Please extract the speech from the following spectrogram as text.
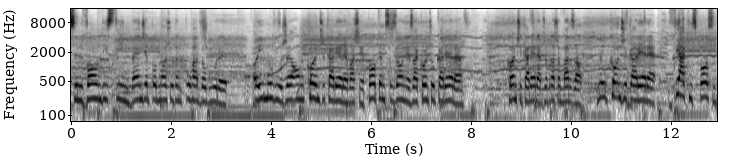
Sylvain Distin będzie podnosił ten puchar do góry. O i mówił, że on kończy karierę właśnie po tym sezonie, zakończył karierę. Kończy karierę, przepraszam bardzo, no i kończy karierę. W jaki sposób,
